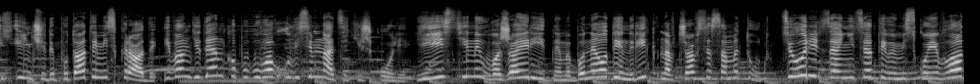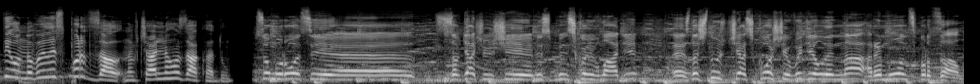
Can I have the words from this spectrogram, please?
й інші депутати міськради. Іван Діденко побував у 18-й школі. Її стіни вважає рідними, бо не один рік навчався саме тут. Цьогоріч за ініціативи міської влади оновили спортзал навчального закладу. В цьому році, е, завдячуючи міс- міської владі, е, значну часть коштів виділили на ремонт спортзалу.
